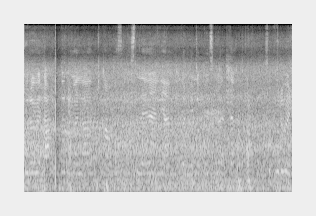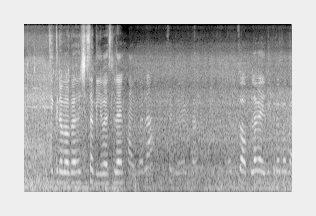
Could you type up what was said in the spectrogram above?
पुरं वेळ दाखवतो तुम्हाला मामा बसले आणि आम्ही पनवेलला बसलो आता सो पुरं इकडे बघा अशी सगळी बसले हाय बघा सगळे एकदा. झोपला काय तिकडे बघा.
